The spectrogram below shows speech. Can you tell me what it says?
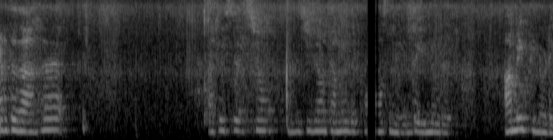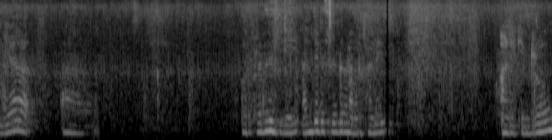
அடுத்ததாக அசோசியேஷன் அசோசியேஷன் தமிழ் de என்ற இன்னொரு அமைப்பினுடைய ஒரு பிரதிநிதியை அஞ்சலி ஸ்ரீதரன் அவர்களை அழைக்கின்றோம்.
